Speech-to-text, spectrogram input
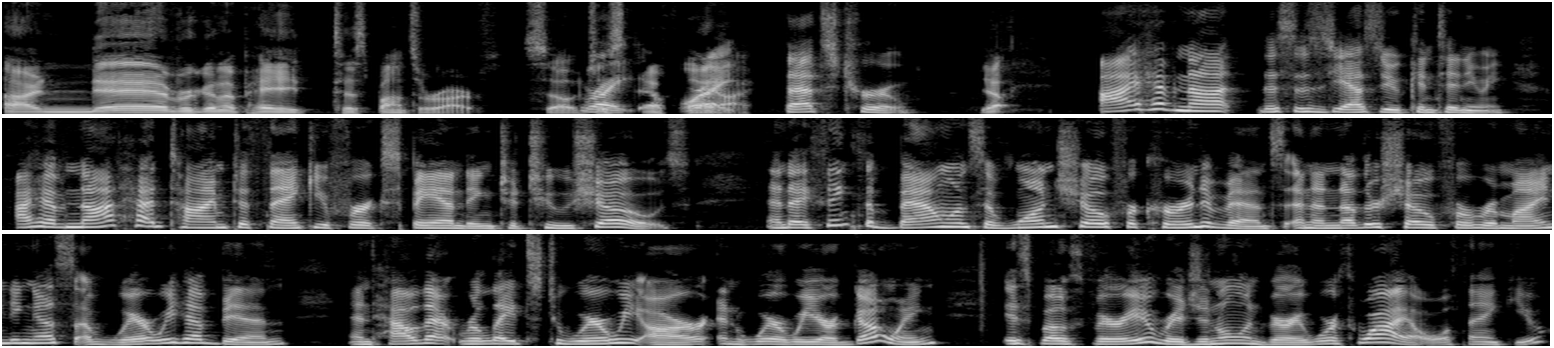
are never going to pay to sponsor ours. So just right. FYI. Right. That's true. Yep. I have not, this is Yazoo continuing. I have not had time to thank you for expanding to two shows. And I think the balance of one show for current events and another show for reminding us of where we have been and how that relates to where we are and where we are going is both very original and very worthwhile. Well, thank you.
